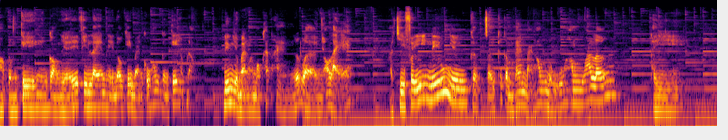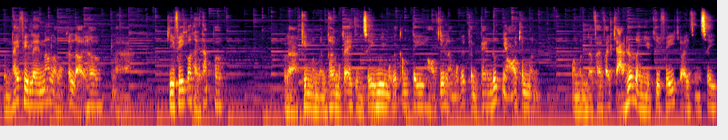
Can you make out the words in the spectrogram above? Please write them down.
hợp đồng kia. Nhưng còn về freelance thì đôi khi bạn cũng không cần ký hợp đồng. Nếu như bạn là một khách hàng rất là nhỏ lẻ và chi phí nếu như thực sự cái campaign bạn không đủ không quá lớn thì mình thấy freelance nó là một cái lợi hơn là chi phí có thể thấp hơn. Là khi mà mình thuê một cái agency quy một cái công ty họ chỉ làm một cái campaign rất nhỏ cho mình mà mình đã phải phải trả rất là nhiều chi phí cho agency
